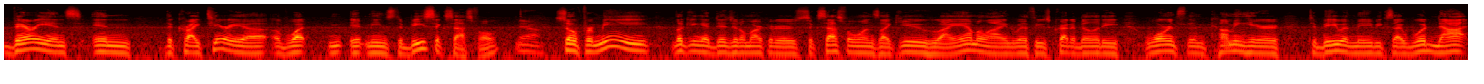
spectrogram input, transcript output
variance in the criteria of what it means to be successful. yeah. So for me, looking at digital marketers, successful ones like you, who I am aligned with, whose credibility warrants them coming here to be with me because I would not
